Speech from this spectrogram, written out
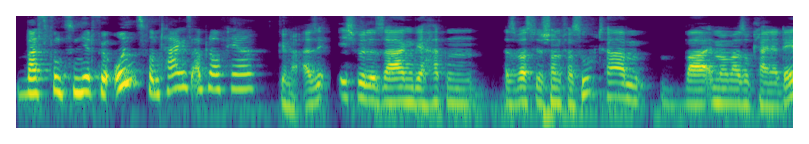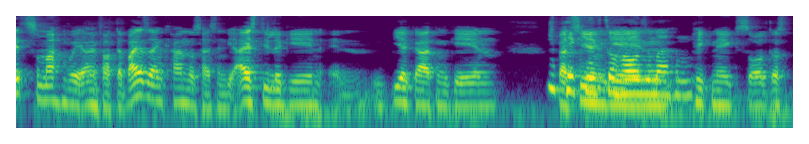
was funktioniert für uns vom Tagesablauf her. Genau, also ich würde sagen, wir hatten, also was wir schon versucht haben, war immer mal so kleine Dates zu machen, wo er einfach dabei sein kann. Das heißt, in die Eisdiele gehen, in den Biergarten gehen, spazieren Picknick zu gehen, Hause machen. Picknicks, so, das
